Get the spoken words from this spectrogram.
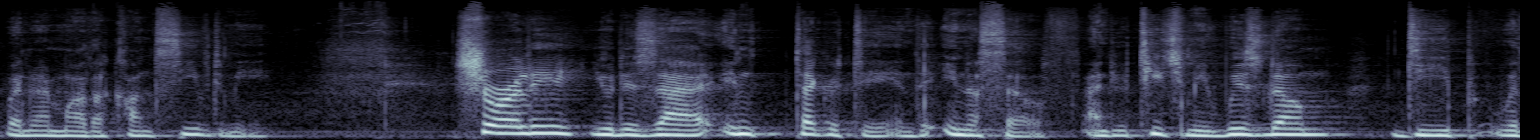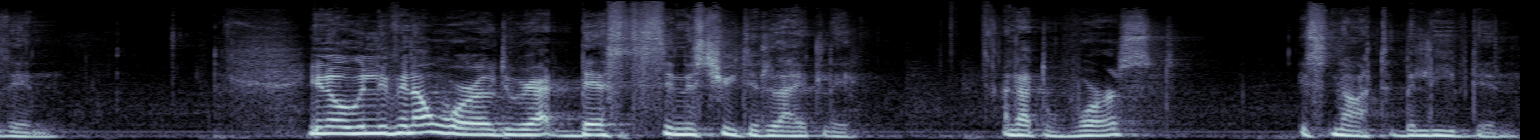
when my mother conceived me. Surely you desire integrity in the inner self, and you teach me wisdom deep within. You know, we live in a world where at best sin is treated lightly, and at worst, it's not believed in.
